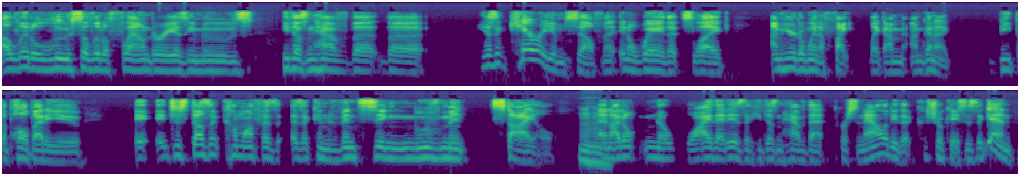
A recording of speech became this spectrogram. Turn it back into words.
a little loose, a little floundery as he moves. He doesn't have the the he doesn't carry himself in a way that's like I'm here to win a fight. Like I'm I'm gonna beat the pulp out of you. It, it just doesn't come off as as a convincing movement style. Mhm. And I don't know why that is that he doesn't have that personality that showcases again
